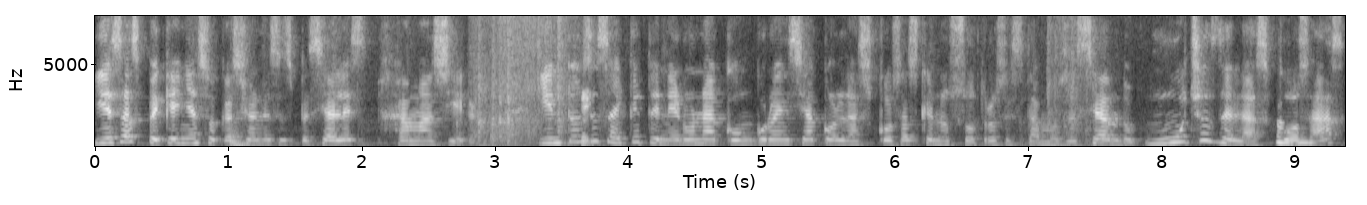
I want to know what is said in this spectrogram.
Y esas pequeñas ocasiones especiales jamás llegan. Y entonces hay que tener una congruencia con las cosas que nosotros estamos deseando. Muchas de las cosas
